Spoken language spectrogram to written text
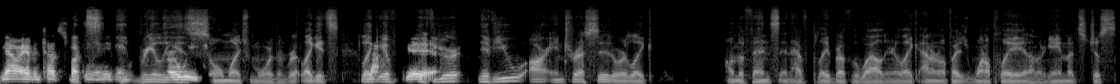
now I haven't touched fucking It's- anything. It really is week. so much more than like it's like Yeah, if yeah, if yeah. you're if you are interested or like on the fence and have played Breath of the Wild and you're like, I don't know if I just want to play another game that's just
